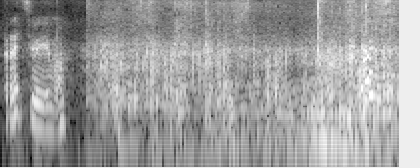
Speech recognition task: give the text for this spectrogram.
працюємо. Ось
